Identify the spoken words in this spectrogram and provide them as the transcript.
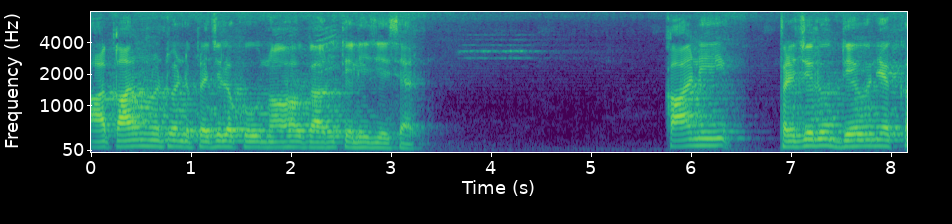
ఆ కాలంలో ఉన్నటువంటి ప్రజలకు నోహ గారు తెలియజేశారు. కానీ ప్రజలు దేవుని యొక్క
